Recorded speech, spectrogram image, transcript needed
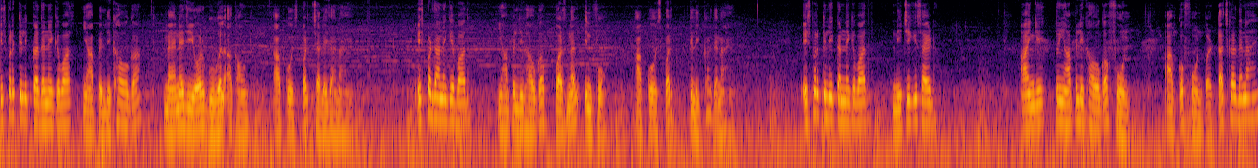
इस पर क्लिक कर देने के बाद यहाँ पे लिखा होगा, मैनेज योर गूगल अकाउंट। आपको इस पर चले जाना है। इस पर जाने के बाद यहाँ पे लिखा होगा, पर्सनल इन्फो। आपको इस पर क्लिक कर देना है। इस पर क्लिक करने के बाद नीचे की साइड आएँगे तो यहाँ पे लिखा होगा फ़ोन। आपको फ़ोन पर टच कर देना है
